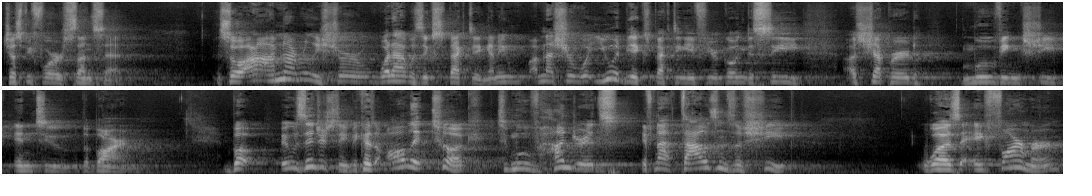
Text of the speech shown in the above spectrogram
just before sunset. So I'm not really sure what I was expecting. I mean, I'm not sure what you would be expecting if you're going to see a shepherd moving sheep into the barn. But it was interesting because all it took to move hundreds, if not thousands, of sheep was a farmer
